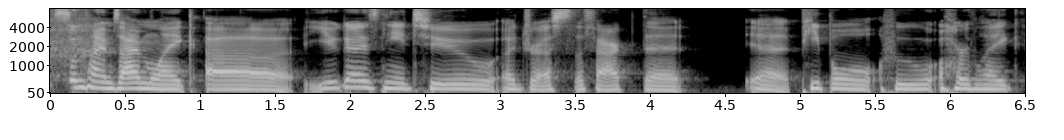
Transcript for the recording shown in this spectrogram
sometimes I'm like, uh, you guys need to address the fact that uh, people who are like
